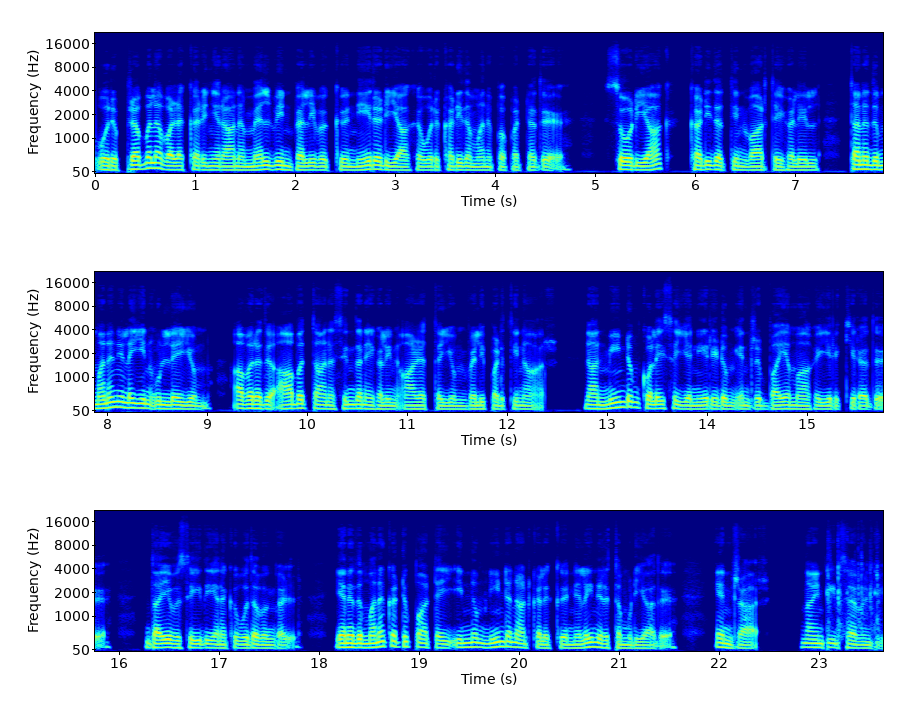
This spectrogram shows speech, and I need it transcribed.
ஒரு பிரபல வழக்கறிஞரான மெல்வின் பெலிவுக்கு நேரடியாக ஒரு கடிதம் அனுப்பப்பட்டது. சோடியாக் கடிதத்தின் வார்த்தைகளில் தனது மனநிலையின் உள்ளேயும் அவரது ஆபத்தான சிந்தனைகளின் ஆழத்தையும் வெளிப்படுத்தினார். நான் மீண்டும் கொலை செய்ய நேரிடும் என்று பயமாக இருக்கிறது. தயவு செய்து எனக்கு உதவுங்கள். எனது மனக்கட்டுப்பாட்டை இன்னும் நீண்ட நாட்களுக்கு நிலைநிறுத்த முடியாது என்றார். நைன்டீன் செவன்டி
